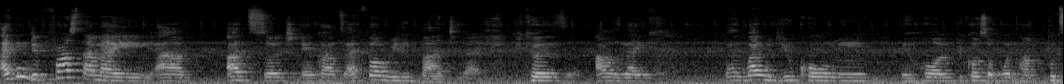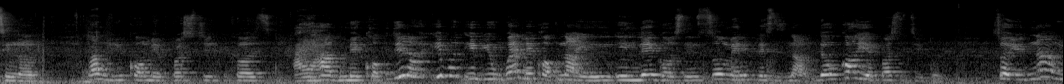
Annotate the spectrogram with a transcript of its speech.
i think the first time i uh, had such encounter i felt really bad. Right. because i was like why, why would you call me a whore because of what i'm putting on? Why would you call me a prostitute because i have makeup? You know even if you wear makeup now in in lagos in so many places now they will call you a prostitute so you now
